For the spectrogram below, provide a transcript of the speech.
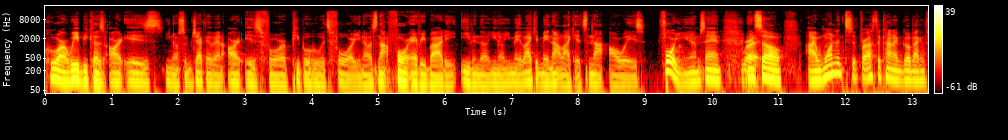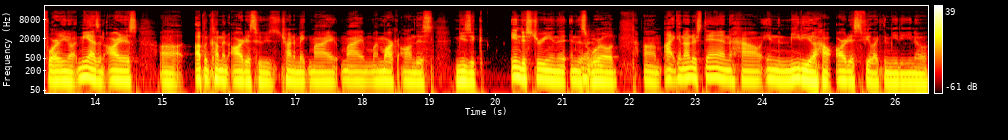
who are we because art is you know subjective and art is for people who it's for you know it's not for everybody even though you know you may like it may not like it it's not always for you you know what i'm saying Right. and so i wanted to for us to kind of go back and forth you know me as an artist uh up and coming artist who's trying to make my my my mark on this music industry in the in this world, um, I can understand how in the media how artists feel like the media, you know,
